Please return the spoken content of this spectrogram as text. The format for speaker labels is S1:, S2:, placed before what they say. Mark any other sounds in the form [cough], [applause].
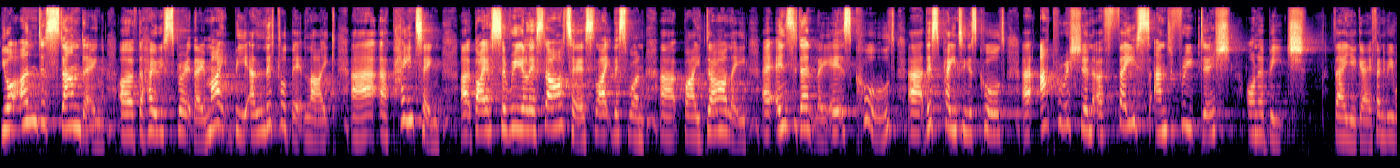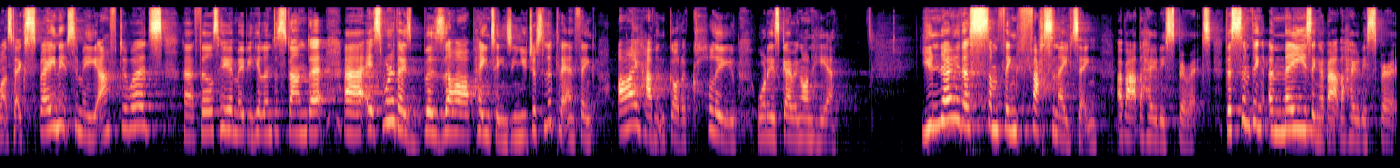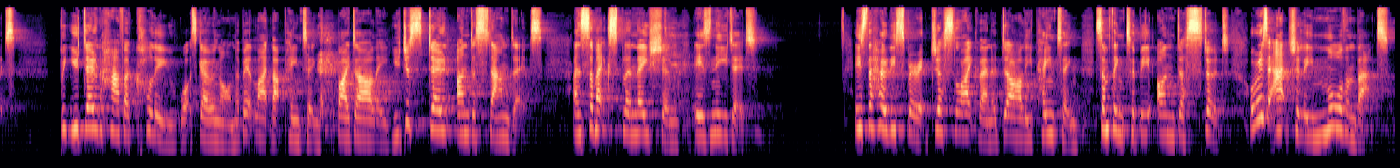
S1: Your understanding of the Holy Spirit, though, might be a little bit like uh, a painting uh, by a surrealist artist like this one uh, by Dali. Uh, incidentally, it is called, uh, this painting is called uh, Apparition of Face and Fruit Dish on a Beach. There you go. If anybody wants to explain it to me afterwards, uh, Phil's here, maybe he'll understand it. Uh, it's one of those bizarre paintings, and you just look at it and think, I haven't got a clue what is going on here. You know there's something fascinating about the Holy Spirit. There's something amazing about the Holy Spirit, but you don't have a clue what's going on, a bit like that painting by Dali. You just don't understand it, and some explanation is needed. Is the Holy Spirit just like then a Dali painting, something to be understood? Or is it actually more than that?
